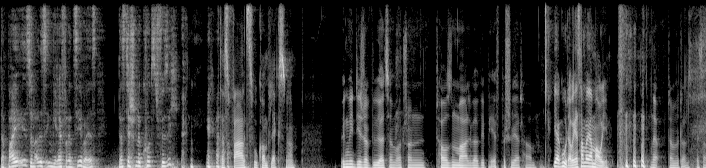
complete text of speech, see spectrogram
dabei ist und alles irgendwie referenzierbar ist. Das ist ja schon eine Kunst für sich. Das war zu komplex, ne? Irgendwie ein Déjà-vu, als wenn wir uns schon tausendmal über WPF beschwert haben. Ja, gut, aber jetzt haben wir ja Maui. Ja, dann wird alles besser.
